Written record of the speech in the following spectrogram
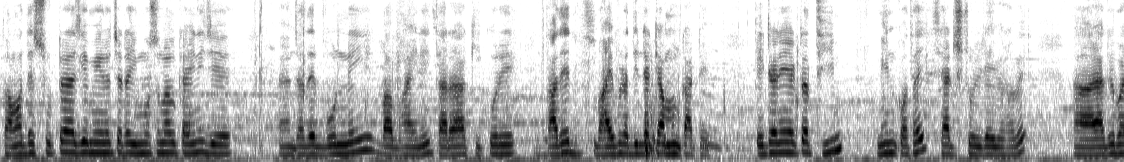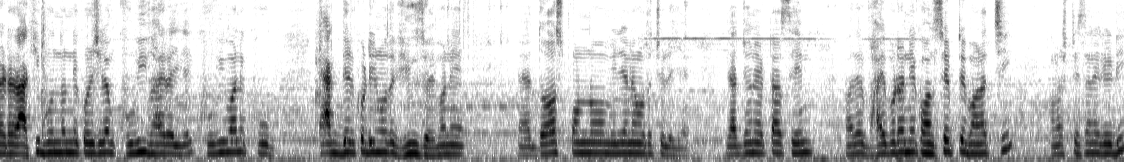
তো আমাদের শ্যুটটা আজকে মেন হচ্ছে একটা ইমোশনাল কাহিনী যে যাদের বোন নেই বা ভাই নেই, তারা কি করে, তাদের ভাই ফোটার দিনটা কেমন কাটে, এটা নিয়ে একটা থিম মেন কথাই স্যাড স্টোরি টাইপের হবে। আর আগের বার একটা রাখি বন্ধন নিয়ে করেছিলাম, খুবই ভাইরাল যায়, খুবই মানে খুব, এক দেড় কোটির মতো ভিউজ হয় মানে দশ পনেরো মিলিয়নের মতো চলে যায়। যার জন্য একটা সেম আমাদের ভাই ফোটা নিয়ে কনসেপ্টে বানাচ্ছি, আমরা স্টেশনে রেডি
